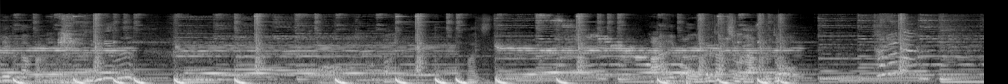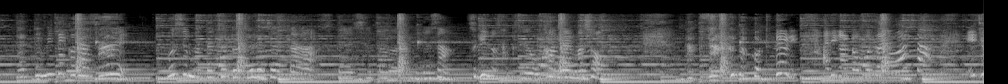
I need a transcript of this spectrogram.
マジエミエミネムだからねマジで。iPhone 俺たちのラップどう？それだやってみてください。もしまたちょっとずれちゃったらスペースシャトルの皆さん次の作戦を考えましょう。たくさんのお便りありがとうございました。以上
